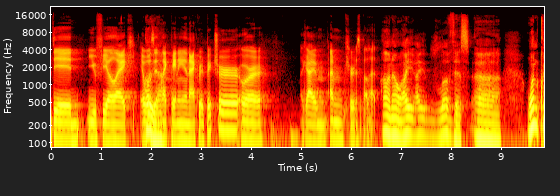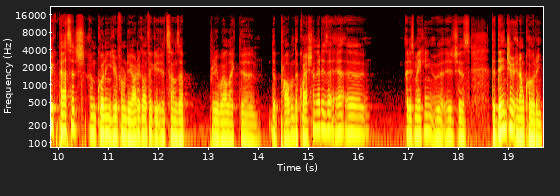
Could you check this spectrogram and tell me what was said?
did you feel like it wasn't yeah. like painting an accurate picture or like i'm i'm curious about that Oh no, I I love this. Uh, one quick passage I'm quoting here from the article. I think it, it sums up pretty well, like the the problem, the question that is uh, uh, that is making, which is the danger. And I'm quoting:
